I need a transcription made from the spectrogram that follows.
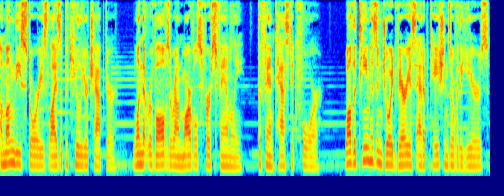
Among these stories lies a peculiar chapter, one that revolves around Marvel's first family, the Fantastic Four. While the team has enjoyed various adaptations over the years,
